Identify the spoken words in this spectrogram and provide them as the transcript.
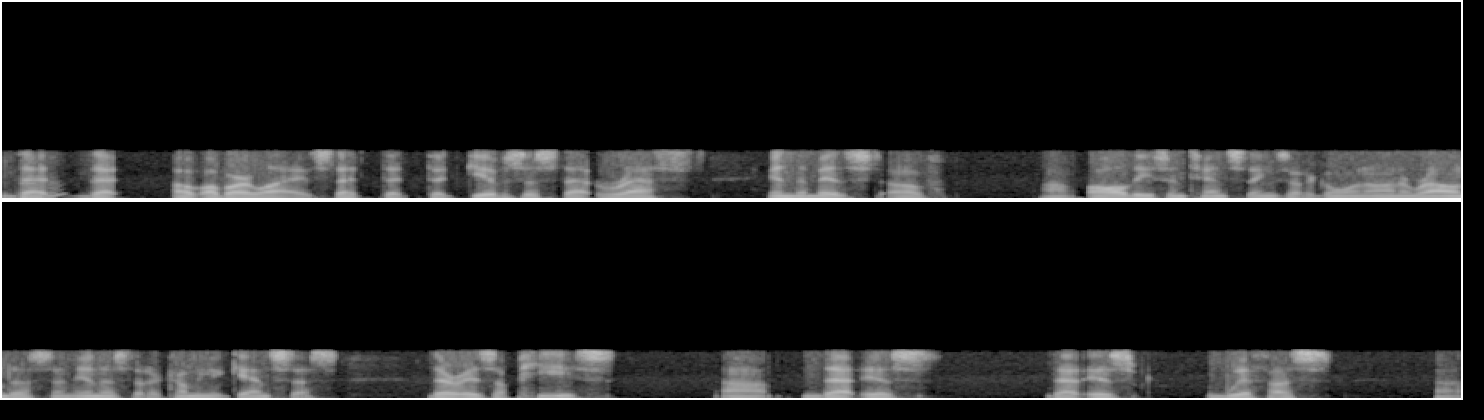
that Mm-hmm. that of, of our lives that that that gives us that rest in the midst of uh, all these intense things that are going on around us and in us that are coming against us. There is a peace uh, that is that is with us uh,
